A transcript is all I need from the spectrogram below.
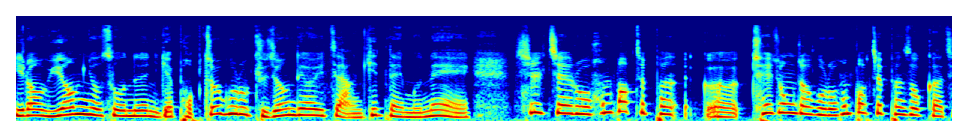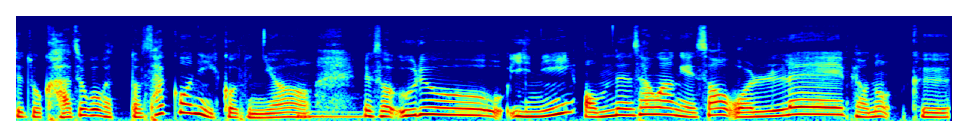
이런 위험 요소는 이게 법적으로 규정되어 있지 않기 때문에 실제로 헌법재판 그 최종적으로 헌법재판소까지도 가지고 갔던 사건이 있거든요. 음. 그래서 의료인이 없는 상황에서 원래 변호 그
